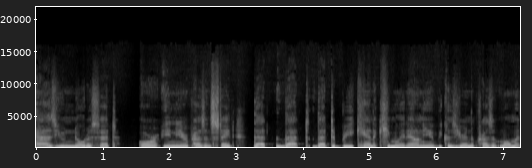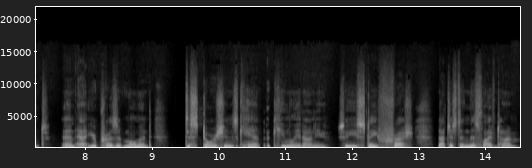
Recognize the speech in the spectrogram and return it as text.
as you notice it, or in your present state, that that that debris can't accumulate on you because you're in the present moment, and at your present moment, distortions can't accumulate on you. So you stay fresh, not just in this lifetime,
